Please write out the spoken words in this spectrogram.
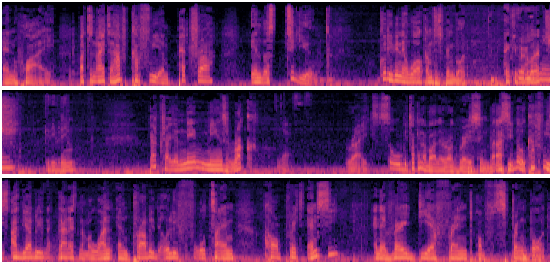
and why? But tonight I have Kafui and Petra in the studio. Good evening and welcome to Springboard. Thank you very Good much. Good evening. Petra, your name means rock. Yes. Right. So we'll be talking about the rock very soon. But as you know, Kafui is arguably Ghana's number one and probably the only full time corporate MC and a very dear friend of Springboard.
